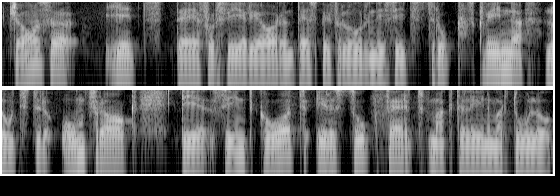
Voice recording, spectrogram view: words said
Die Chance, jetzt den vor vier Jahren die SP verlorene Sitz zurückzugewinnen, laut der Umfrage, die sind gut. Ihr Zugpferd Magdalena Martulo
